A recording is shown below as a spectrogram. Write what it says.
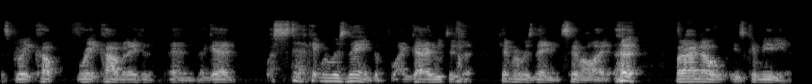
It's great cup, great combination. And again, what's his name? I can't remember his name. The black guy who can't remember his name. Save my life. but I know he's a comedian.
